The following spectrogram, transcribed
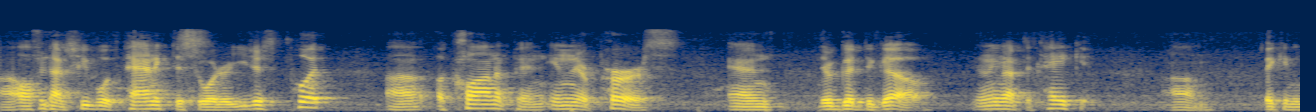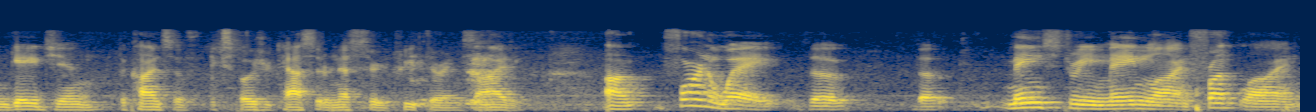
Uh, oftentimes, people with panic disorder, you just put uh, a Klonopin in their purse and they're good to go. They don't even have to take it. Um, they can engage in the kinds of exposure tasks that are necessary to treat their anxiety. Um, far and away, the, the mainstream, mainline, frontline,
